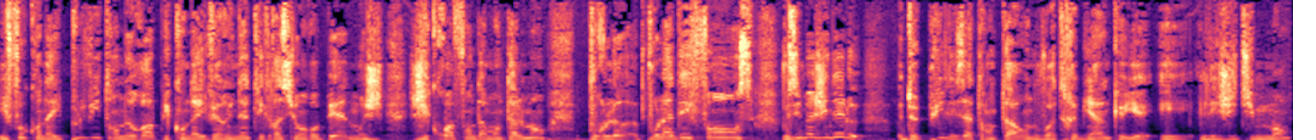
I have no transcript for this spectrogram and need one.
il faut qu'on aille plus vite en Europe et qu'on aille vers une intégration européenne. Moi, j'y- crois fondamentalement. Pour le, pour la défense, vous imaginez le, depuis les attentats, on voit très bien que, et légitimement,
